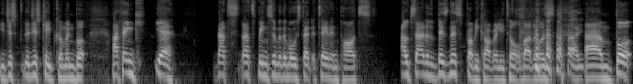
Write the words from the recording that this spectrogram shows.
You just they just keep coming. But I think, yeah, that's that's been some of the most entertaining parts outside of the business. Probably can't really talk about those. um, but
